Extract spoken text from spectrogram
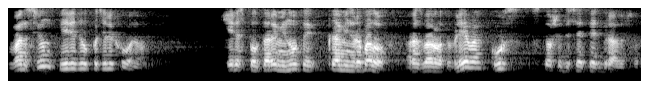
Ван Сюн передал по телефону. Через полторы минуты камень рыболов, разворот влево, курс 165 градусов.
